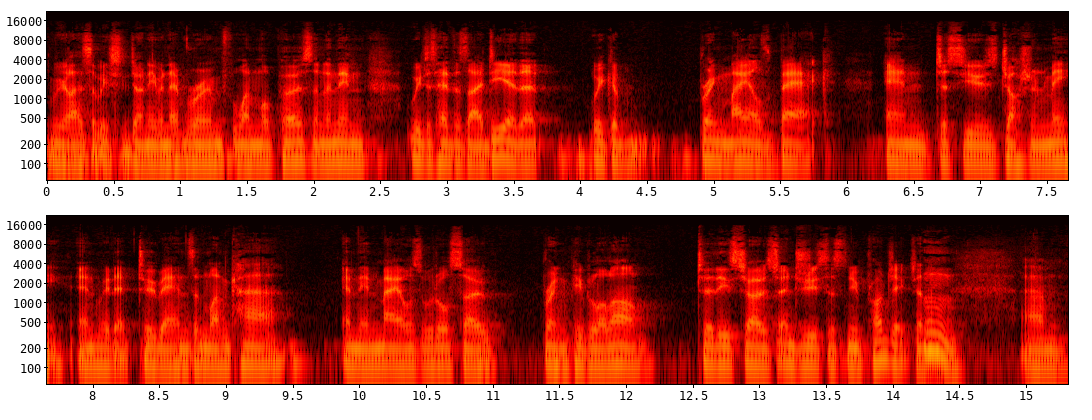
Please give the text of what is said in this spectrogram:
realized that we actually don't even have room for one more person. And then we just had this idea that we could bring males back and just use Josh and me, and we'd have two bands in one car, and then males would also bring people along to these shows to introduce this new project to them. Um,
